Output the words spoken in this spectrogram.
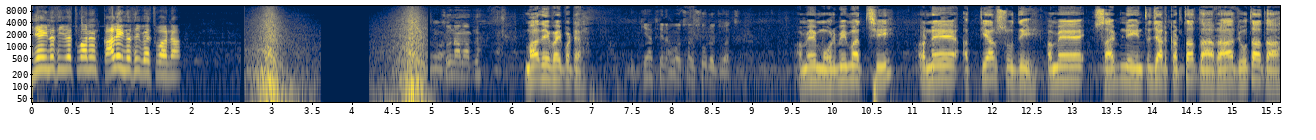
ન્યાય નથી વેચવાના અને કાલે નથી વેચવાના. શું નામ આપનું? મહાદેવભાઈ પટેલ. ક્યાંથી આવો છો? શું રજૂઆત છે? અમે મોરબીમાં જ છીએ અને અત્યાર સુધી અમે સાહેબની ઇંતજાર કરતા હતા રાહ જોતા હતા.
